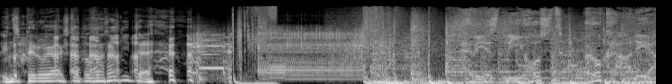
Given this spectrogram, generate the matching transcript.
inspiruje, až to zařadíte. Hvězdný host Rock Rádia.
